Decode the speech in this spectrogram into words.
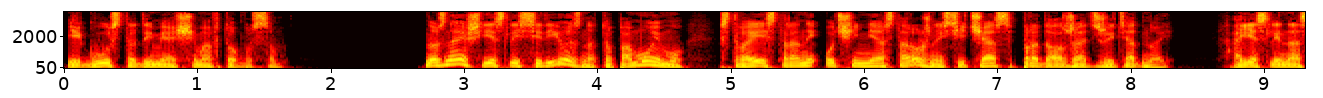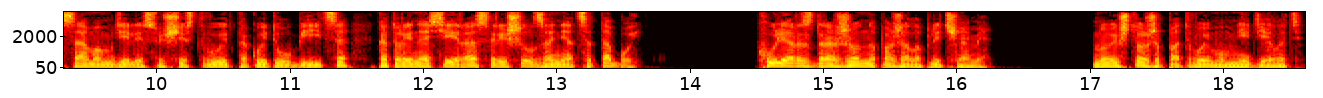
и густо дымящим автобусом. Но знаешь, если серьезно, то, по-моему, с твоей стороны очень неосторожно сейчас продолжать жить одной. А если на самом деле существует какой-то убийца, который на сей раз решил заняться тобой? Хуля раздраженно пожала плечами. Ну и что же, по-твоему, мне делать?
